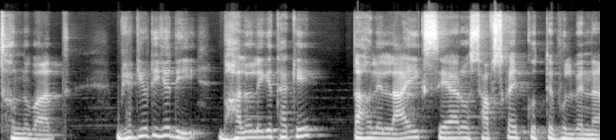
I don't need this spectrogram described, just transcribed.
ধন্যবাদ। ভিডিওটি যদি ভালো লেগে থাকে, তাহলে লাইক শেয়ার ও সাবস্ক্রাইব করতে ভুলবেন না।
